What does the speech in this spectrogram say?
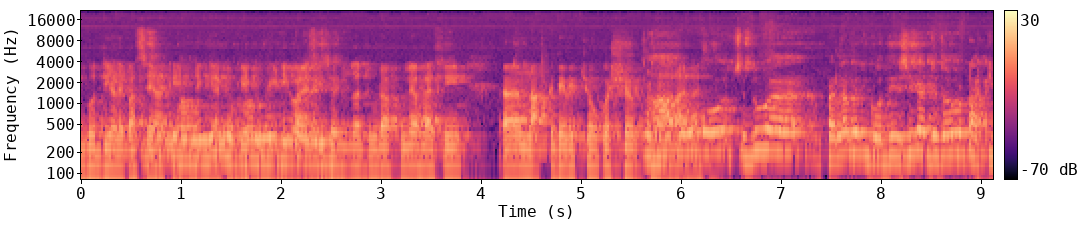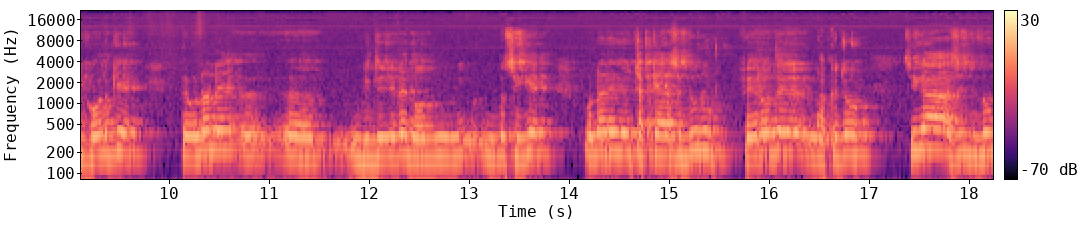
ਗੋਦੀ ਵਾਲੇ ਪਾਸੇ ਆ ਕੇ ਡਿੱਗਿਆ ਕਿਉਂਕਿ ਇੱਕ ਵੀਡੀਓ ਆਈ ਸੀ। ਸਿੱਧੂ ਦਾ ਜੂੜਾ ਖੁੱਲਿਆ ਹੋਇਆ ਸੀ ਨੱਕ ਦੇ ਵਿੱਚੋਂ ਕੁਝ ਬਾਹਰ ਆਇਆ ਸੀ ਉਹ ਸਿੱਧੂ ਪਹਿਲਾਂ ਮੇਰੀ ਗੋਦੀ ਸੀਗਾ ਜਦੋਂ ਉਹ ਟਾਕੀ ਖੋਲ ਕੇ ਤੇ ਉਹਨਾਂ ਨੇ ਵੀ ਜੇ ਜਿਹੜੇ ਦੋ ਸੀਗੇ ਉਹਨਾਂ ਨੇ ਜਦੋਂ ਚੱਕਿਆ ਸਿੱਧੂ ਨੂੰ ਫਿਰ ਉਹਦੇ ਨੱਕ 'ਚੋਂ ਸੀਗਾ ਅਸੀਂ ਜਦੋਂ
